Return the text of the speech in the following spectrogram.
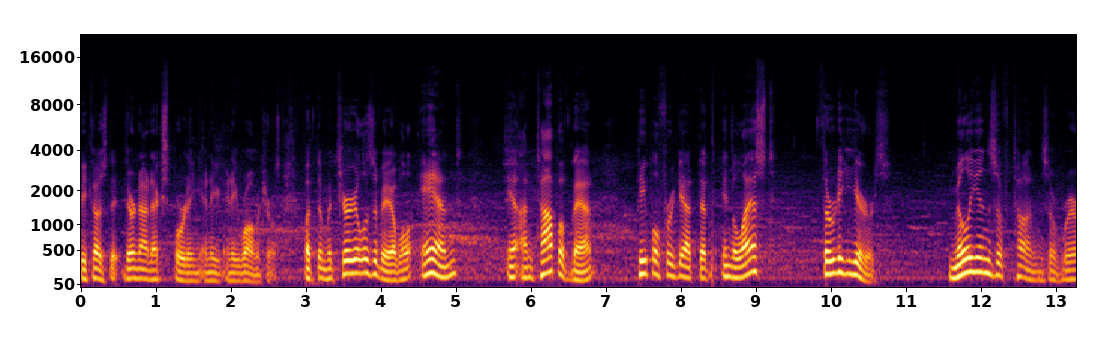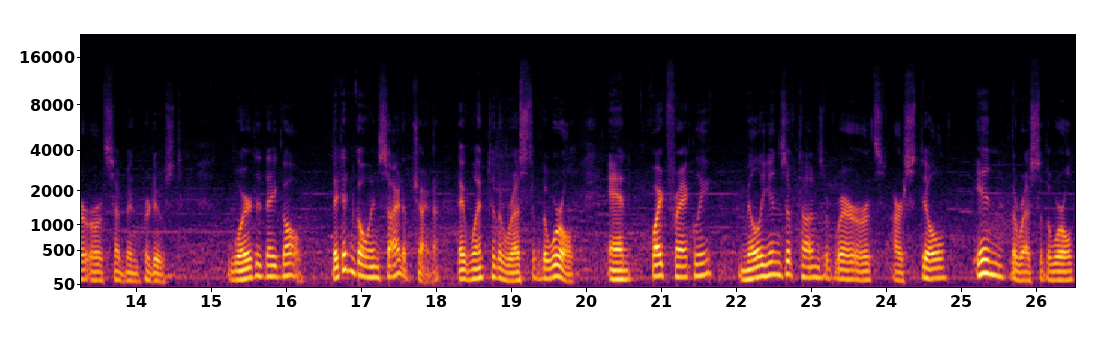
because they're not exporting any, any raw materials. But the material is available, and on top of that, people forget that in the last 30 years, millions of tons of rare earths have been produced. Where did they go? They didn't go inside of China. They went to the rest of the world. And quite frankly, millions of tons of rare earths are still in the rest of the world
